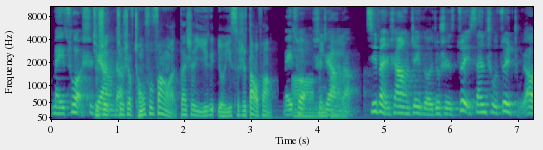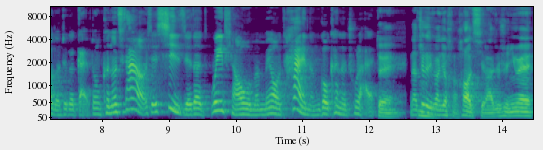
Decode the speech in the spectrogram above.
没错是这就是样的，就是重复放了，但是一个有一次是倒放，没错，啊是这样。的。基本上这个就是最三处最主要的这个改动，可能其他有一些细节的微调，我们没有太能够看得出来。对，那这个地方就很好奇啦，就是因为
